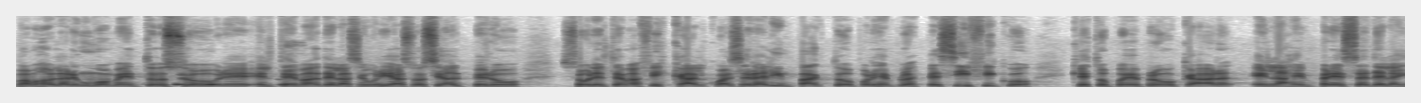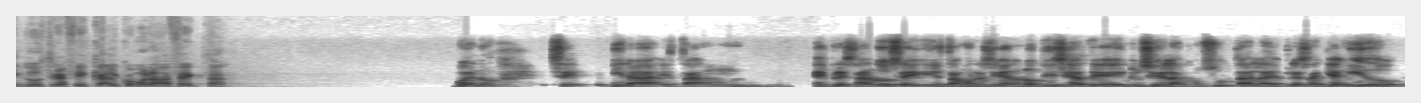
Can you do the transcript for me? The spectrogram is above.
vamos a hablar en un momento sobre el tema de la seguridad social, pero sobre el tema fiscal, ¿cuál será el impacto, por ejemplo, específico que esto puede provocar en las empresas de la industria fiscal? ¿Cómo las afecta? Bueno, mira, están expresándose y estamos recibiendo noticias de inclusive las consultas de las empresas que han ido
